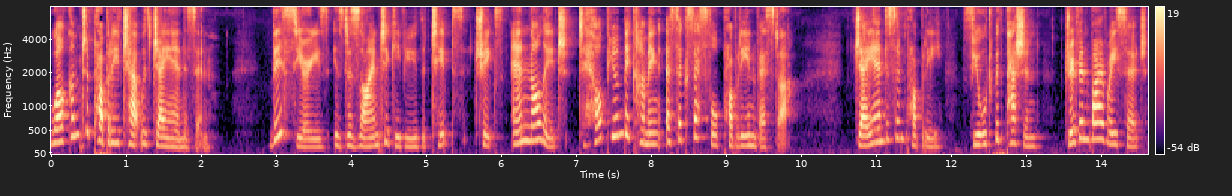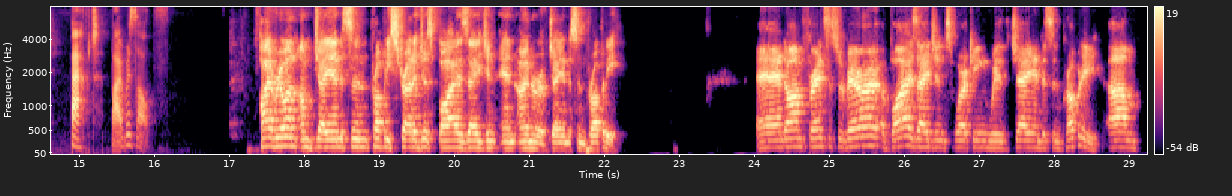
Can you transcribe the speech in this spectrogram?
Welcome to Property Chat with Jay Anderson. This series is designed to give you the tips, tricks, and knowledge to help you in becoming a successful property investor. Jay Anderson Property, fueled with passion, driven by research, backed by results. Hi everyone, I'm Jay Anderson, property strategist, buyer's agent, and owner of Jay Anderson Property. And I'm Francis Rivero, a buyer's agent working with Jay Anderson Property. Um,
